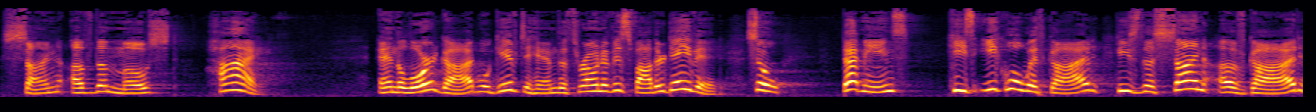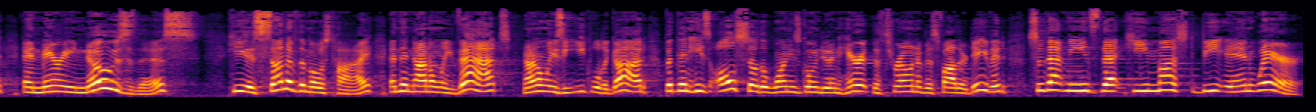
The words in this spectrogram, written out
Son of the Most High. And the Lord God will give to him the throne of his father David. So that means he's equal with God, he's the Son of God, and Mary knows this. He is Son of the Most High. And then not only that, not only is he equal to God, but then he's also the one who's going to inherit the throne of his father David. So that means that he must be in where?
